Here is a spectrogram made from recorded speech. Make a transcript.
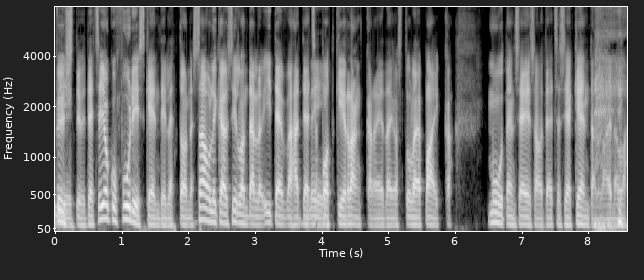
pystyy. Niin. se joku fudiskentille tonne. Sauli käy silloin tällöin itse vähän, että niin. potkii rankkareita, jos tulee paikka. Muuten seisoo, että siellä kentän laidalla.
